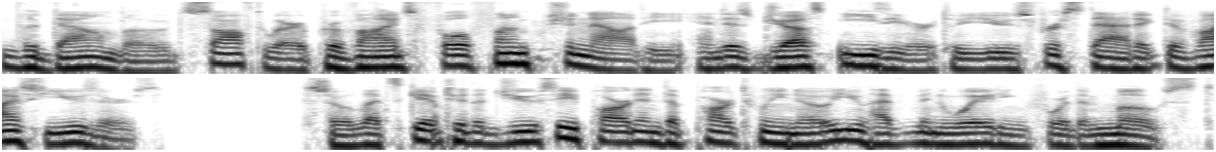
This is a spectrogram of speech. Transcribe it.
The download software provides full functionality and is just easier to use for static device users. So let's get to the juicy part and the part we know you have been waiting for the most,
